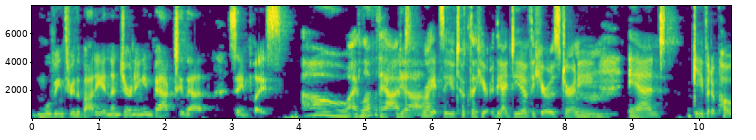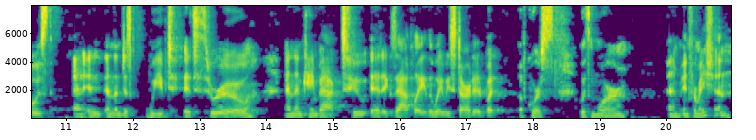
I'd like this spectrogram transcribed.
moving through the body and then journeying back to that same place. Oh, I love that. Yeah. Right. So you took the the idea of the hero's journey mm. and gave it a pose. And, and and then just weaved it through and then came back to it exactly the way we started, but of course with more um, information.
